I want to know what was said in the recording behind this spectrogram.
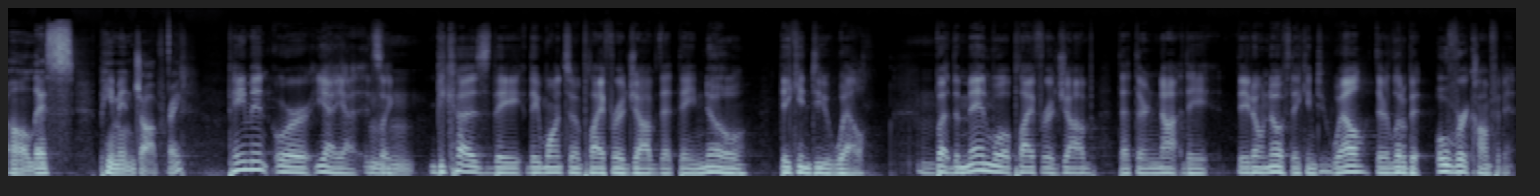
uh, less payment job, right? payment or yeah yeah it's like because they they want to apply for a job that they know they can do well. But the men will apply for a job that they're not they they don't know if they can do well. They're a little bit overconfident.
